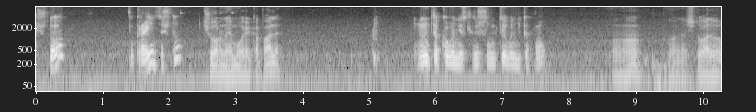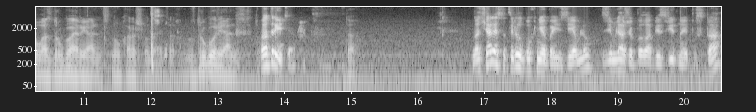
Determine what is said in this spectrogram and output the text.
Что? Украинцы что? Черное море копали? Ну, такого не слышал, ну, ты его не копал. Ага. Ну, значит, у вас, у вас другая реальность. Ну, хорошо, да, это в другой реальности. то. Смотрите, Да. Вначале сотворил Бог небо и землю, земля же была безвидна и пуста,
